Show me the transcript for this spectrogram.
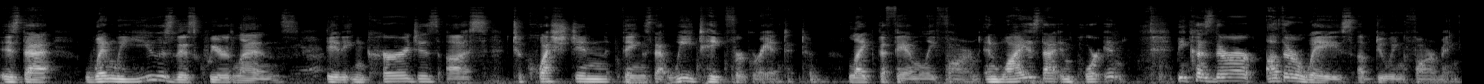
is that when we use this queer lens, it encourages us to question things that we take for granted, like the family farm. And why is that important? Because there are other ways of doing farming,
